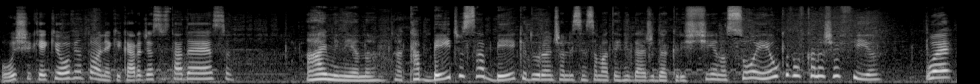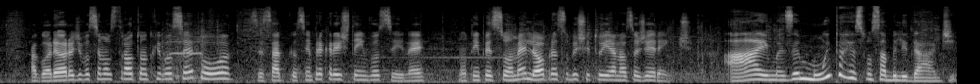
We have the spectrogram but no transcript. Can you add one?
Oxe, o que, que houve, Antônia? Que cara de assustada é essa? Ai, menina, acabei de saber que durante a licença maternidade da Cristina sou eu que vou ficar na chefia. Ué, agora é hora de você mostrar o tanto que você é boa. Você sabe que eu sempre acreditei em você, né? Não tem pessoa melhor para substituir a nossa gerente. Ai, mas é muita responsabilidade.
